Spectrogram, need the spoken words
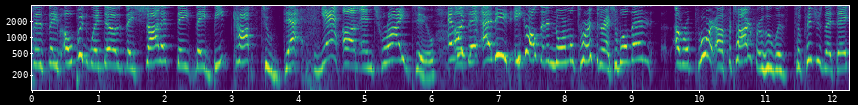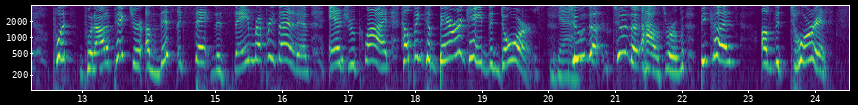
killed. They opened windows. They shot it. They they beat cops to death. Yes. Um, and tried to. And Uh, which- they- I mean, he calls it a normal tourist interaction. Well, then a report, a photographer who was took pictures that day, puts put out a picture of this exa- this same representative, Andrew Clyde, helping to barricade the doors Yeah. to the to the house room because of the tourists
